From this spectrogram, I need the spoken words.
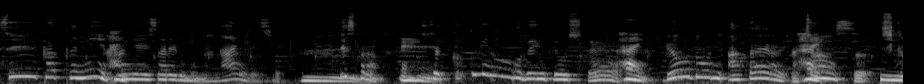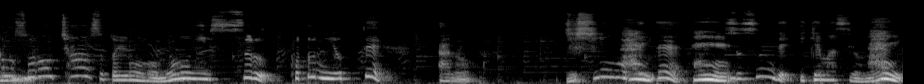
正確に反映されるものはないんですよ。はい、ですから、えー、せっかく日本語を勉強して、はい、平等に与えられたチャンス、はい、しかもそのチャンスというものをものにすることによって、あの、自信を得て進んでいけますよね。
